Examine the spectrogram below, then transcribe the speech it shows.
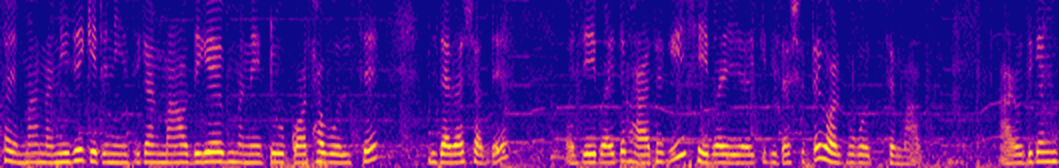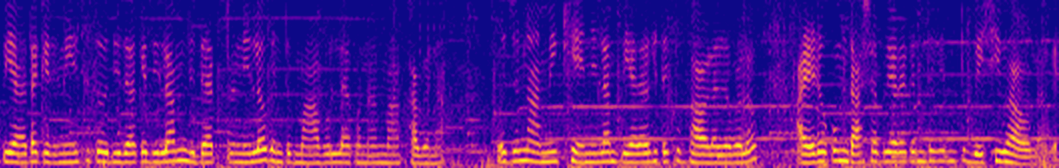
সরি মা না, নিজেই কেটে নিয়েছি, কারণ মা ওদিকে মানে একটু কথা বলছে দিদার সাথে। যেই বাড়িতে ভাড়া থাকি, সেই বাড়ির আর কি দিদার সাথে গল্প করছে মা। আর ওদিকে আমি পেয়ারাটা কেটে নিয়েছি, তো দিদাকে দিলাম, দিদা একটা নিল, কিন্তু মা বলল এখন আর মা খাবে না। ওই জন্য আমি খেয়ে নিলাম, পেয়ারা খেতে খুব ভালো লাগে বলো। আর এরকম ডাসা পেয়ারা কিনতে কিন্তু বেশি ভালো লাগে।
